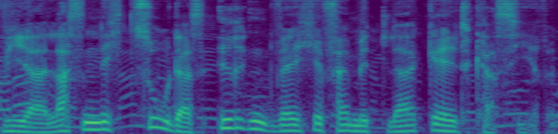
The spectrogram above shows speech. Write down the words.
Wir lassen nicht zu, dass irgendwelche Vermittler Geld kassieren.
